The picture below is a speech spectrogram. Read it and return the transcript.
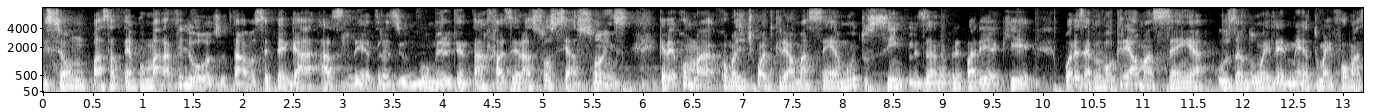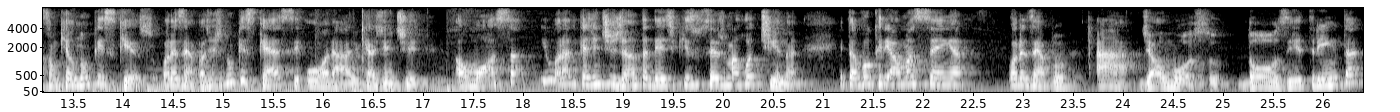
Isso é um passatempo maravilhoso, tá? Você pegar as letras e o número e tentar fazer associações. Quer ver como a, como a gente pode criar uma senha muito simples, Ana? Eu preparei aqui. Por exemplo, eu vou criar uma senha usando um elemento, uma informação que eu nunca esqueço. Por exemplo, a gente nunca esquece o horário que a gente almoça e o horário que a gente janta, desde que isso seja uma rotina. Então, eu vou criar uma senha por exemplo, A de almoço 12h30,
